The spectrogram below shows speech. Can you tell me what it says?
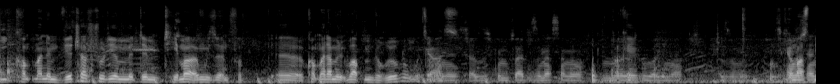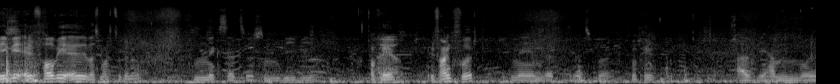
Wie kommt man im Wirtschaftsstudium mit dem Thema irgendwie so in Ver äh, kommt man damit überhaupt in Berührung und Gar sowas? nicht. Also ich bin im zweiten Semester noch Okay. darüber gemacht. Also ich Du machst BWL, VWL, was machst du genau? Ein Mix dazwischen. Vivi. Okay. Ah, ja. In Frankfurt? Nee, in Würz- Würzburg. Okay. Aber wir haben null,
